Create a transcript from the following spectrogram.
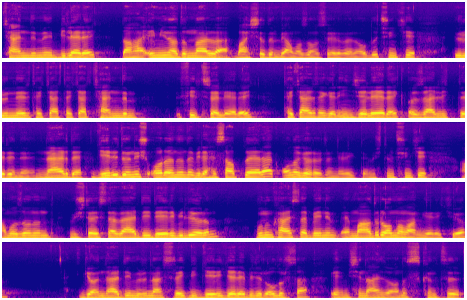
kendimi bilerek daha emin adımlarla başladığım bir Amazon serüveni oldu. Çünkü ürünleri teker teker kendim filtreleyerek, teker teker inceleyerek özelliklerini, nerede, geri dönüş oranını bile hesaplayarak ona göre ürünleri yüklemiştim. Çünkü Amazon'un müşterisine verdiği değeri biliyorum. Bunun karşısında benim e, mağdur olmamam gerekiyor. Gönderdiğim ürünler sürekli geri gelebilir olursa benim için aynı zamanda sıkıntı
